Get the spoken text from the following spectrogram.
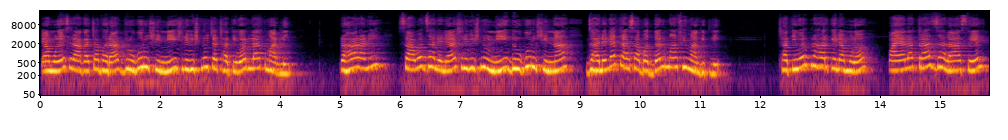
त्यामुळेच रागाच्या भरात भृगु ऋषींनी श्री विष्णूच्या छातीवर लात मारली. प्रहार आणि सावध झालेल्या श्रीविष्णूंनी भृगु ऋषींना झालेल्या त्रासाबद्दल माफी मागितली. छातीवर प्रहार केल्यामुळं पायाला त्रास झाला असेल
